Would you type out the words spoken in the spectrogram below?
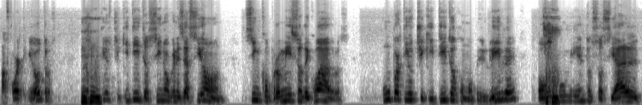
más fuerte que otros. Pero partidos chiquititos, sin organización, sin compromiso de cuadros. Un partido chiquitito como Perú Libre o un movimiento social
